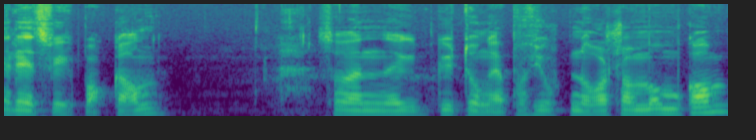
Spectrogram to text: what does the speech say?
Reinsvikbakkene. Så en guttunge på 14 år som omkom.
